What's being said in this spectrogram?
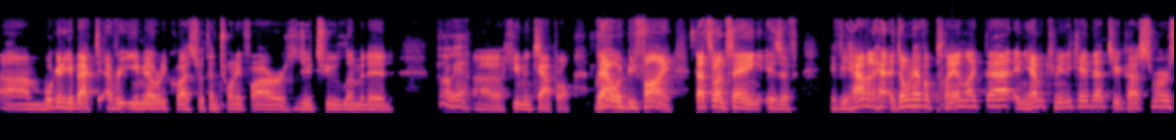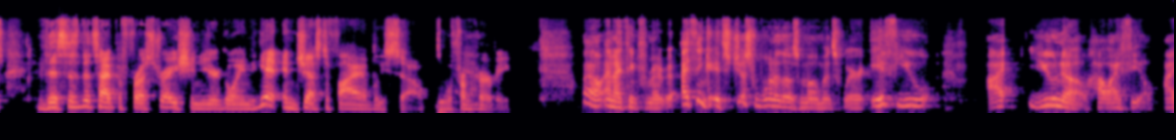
um, "We're going to get back to every email request within 24 hours due to limited Oh yeah. uh, human capital," that would be fine. That's what I'm saying. Is if if you haven't ha- don't have a plan like that and you haven't communicated that to your customers, this is the type of frustration you're going to get, and justifiably so from Yeah. Kirby. Well, and I think from I think it's just one of those moments where if you, I, you know how I feel. I,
